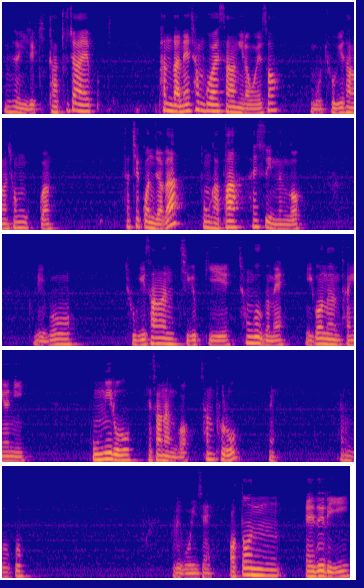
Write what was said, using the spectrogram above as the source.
그래서 이제 기타 투자의 판단에 참고할 사항이라고 해서 뭐 조기상환 청구권 사채권자가 돈 갚아 할 수 있는 거. 그리고 조기상환 지급기 청구 금액 이거는 당연히 복리로 계산한 거 3%, 네, 한 거고. 그리고 이제 어떤 애들이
